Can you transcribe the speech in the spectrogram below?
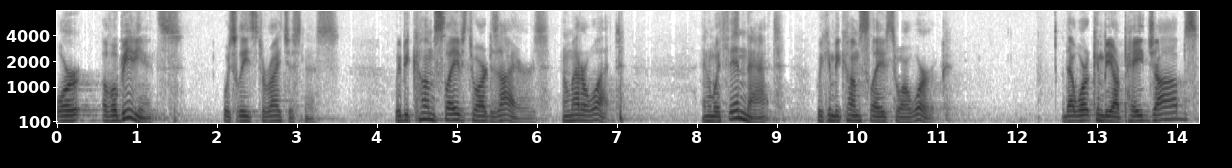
or of obedience, which leads to righteousness. We become slaves to our desires, no matter what. And within that, we can become slaves to our work. That work can be our paid jobs,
